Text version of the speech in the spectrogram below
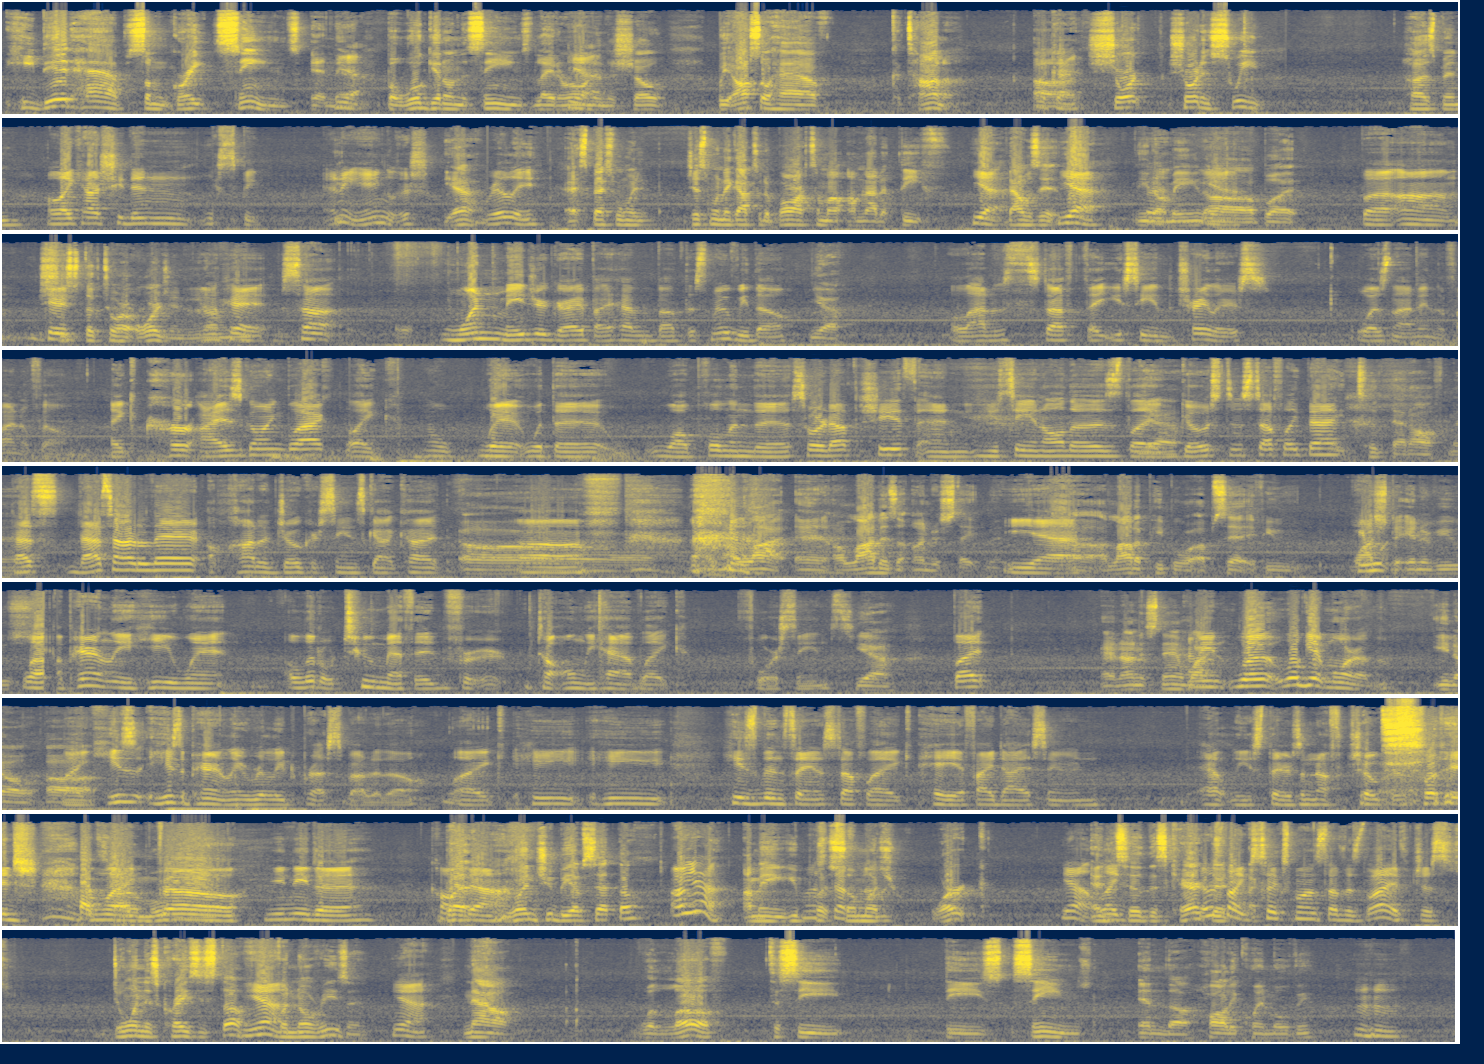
he did have some great scenes in there. Yeah. But we'll get on the scenes later on in the show. We also have Katana. Uh, Okay. short, short and sweet husband. I like how she didn't speak any English. Yeah. Really? especially when just when they got to the bar talking about I'm not a thief. Yeah. That was it. Yeah. You know what I mean? Yeah. Uh, but but um, she dude. stuck to her origin. You know what I okay, mean? so one major gripe I have about this movie, though, Yeah. a lot of the stuff that you see in the trailers was not in the final film. Like her eyes going black, like with with the while pulling the sword out the sheath, and you seeing all those like Yeah. ghosts and stuff like They that. took that off, man. That's that's out of there. A lot of Joker scenes got cut. uh, a lot, and a lot is an understatement. Yeah. Uh, a lot of people were upset if you watch the interviews. Well, apparently he went a little too method for to only have like four scenes. yeah, But and I understand why. I mean, we'll we'll get more of them. you know, uh, like he's he's apparently really depressed about it though. Like he he he's been saying stuff like, "Hey, if I die soon, at least there's enough Joker footage." I'm like, movie, bro, you need to calm but down. wouldn't you be upset though? oh yeah, I mean, you Most put so much work Yeah, and like this it was like like, six months of his life. Just doing this crazy stuff Yeah. for no reason. yeah, Now, would love to see these scenes in the Harley Quinn movie, hmm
